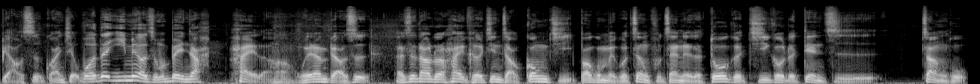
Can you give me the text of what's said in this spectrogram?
表示关切。我的 email 怎么被人家害了？哈，维兰表示，来自大陆的骇客今早攻击包括美国政府在内的多个机构的电子账户。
